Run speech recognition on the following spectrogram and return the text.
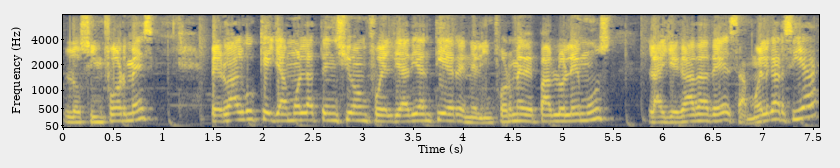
los informes, pero algo que llamó la atención fue el día de antier en el informe de Pablo Lemus, la llegada de Samuel García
